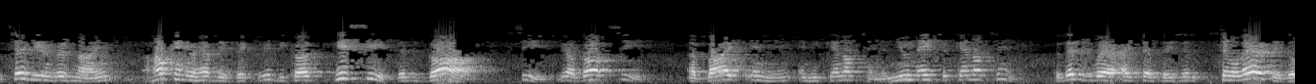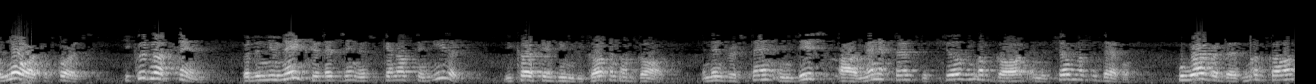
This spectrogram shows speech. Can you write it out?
It says here in verse 9, how can you have this victory? Because His seed, that is God's seed, we are God's seed, abides in him and he cannot sin. The new nature cannot sin. So that is where I said there is a similarity. The Lord, of course, he could not sin. But the new nature that's in us cannot sin either. Because he has been begotten of God. And then verse 10, In this are manifest the children of God and the children of the devil. Whoever does not God,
